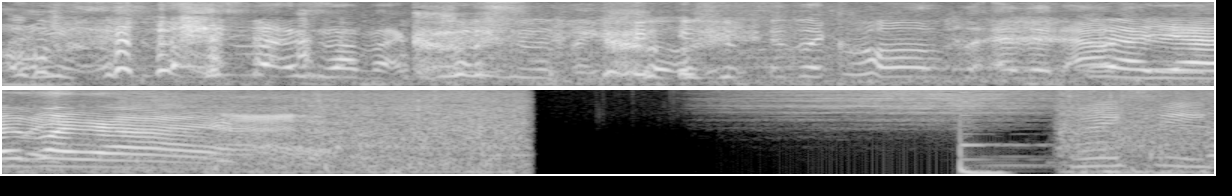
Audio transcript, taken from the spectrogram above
Okay, it's, it's not, it's not that cold. It's not that cold. It's like cold and then Yeah, after yeah, it's it's like, ah, yeah. Let me see.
